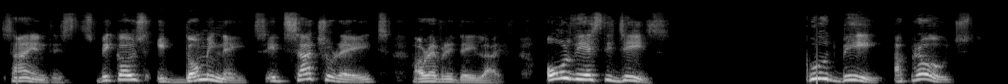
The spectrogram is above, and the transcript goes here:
scientists because it dominates, it saturates our everyday life. All the SDGs could be approached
